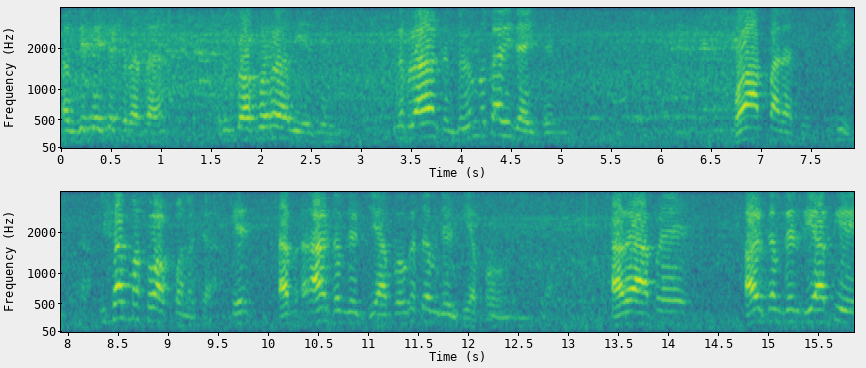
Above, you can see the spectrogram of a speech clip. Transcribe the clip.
સમજી નહીં એટલે ચોકમાં રહેવા દઈએ છીએ. એટલે પેલા સમજણ મકાવી જાય છે. હો આપવાના છે. હિસાબમાં શું આપવાનો છે. આ સમજણથી આપો કે સમજણથી આપો? હવે આપણે અસમજણથી આપીએ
